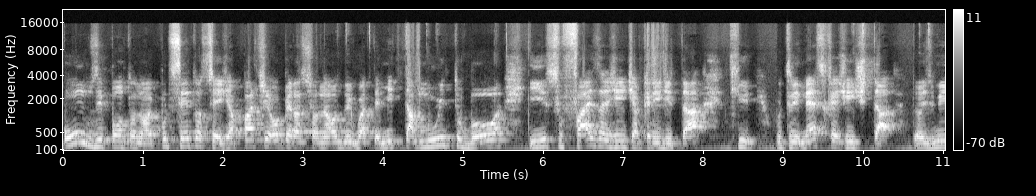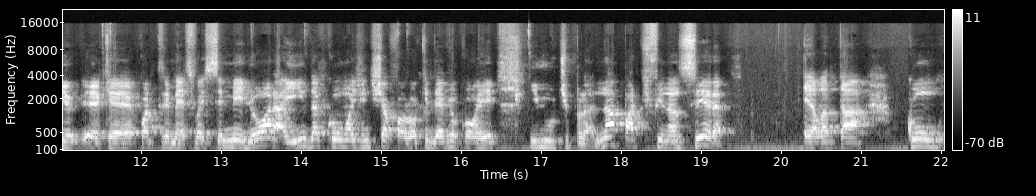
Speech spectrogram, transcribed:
11,9%, ou seja, a parte operacional do Iguatemi está muito boa e isso faz a gente acreditar que o trimestre que a gente está, é, que é quarto trimestre, vai ser melhor ainda, como a gente já falou que deve ocorrer em multiplan. Na parte financeira, ela está com,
